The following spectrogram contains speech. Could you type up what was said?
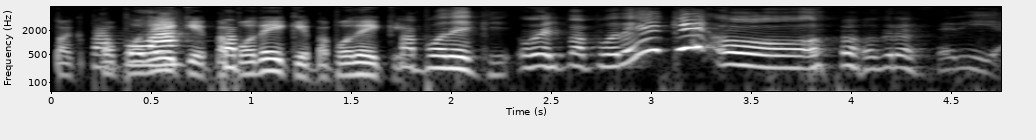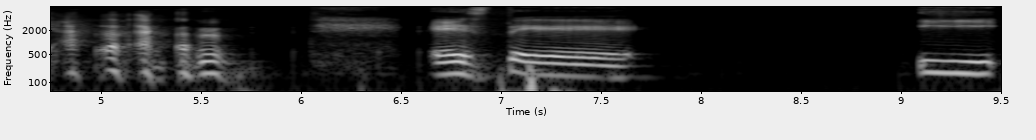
pa, papodeque, pap- papodeque, papodeque. Papodeque. O el papodeque o, o grosería. Este. Y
